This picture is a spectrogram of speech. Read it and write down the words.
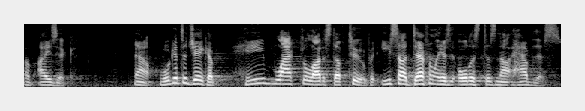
of Isaac. Now, we'll get to Jacob. He lacked a lot of stuff too, but Esau definitely, as the oldest, does not have this,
